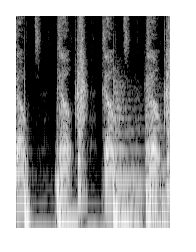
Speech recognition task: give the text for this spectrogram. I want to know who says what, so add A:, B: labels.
A: go, go, go, go,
